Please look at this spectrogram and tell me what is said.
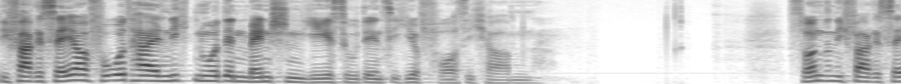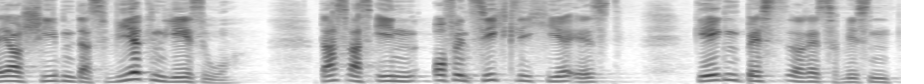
Die Pharisäer verurteilen nicht nur den Menschen Jesu, den sie hier vor sich haben, sondern die Pharisäer schieben das Wirken Jesu, das, was ihnen offensichtlich hier ist, gegen besseres Wissen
